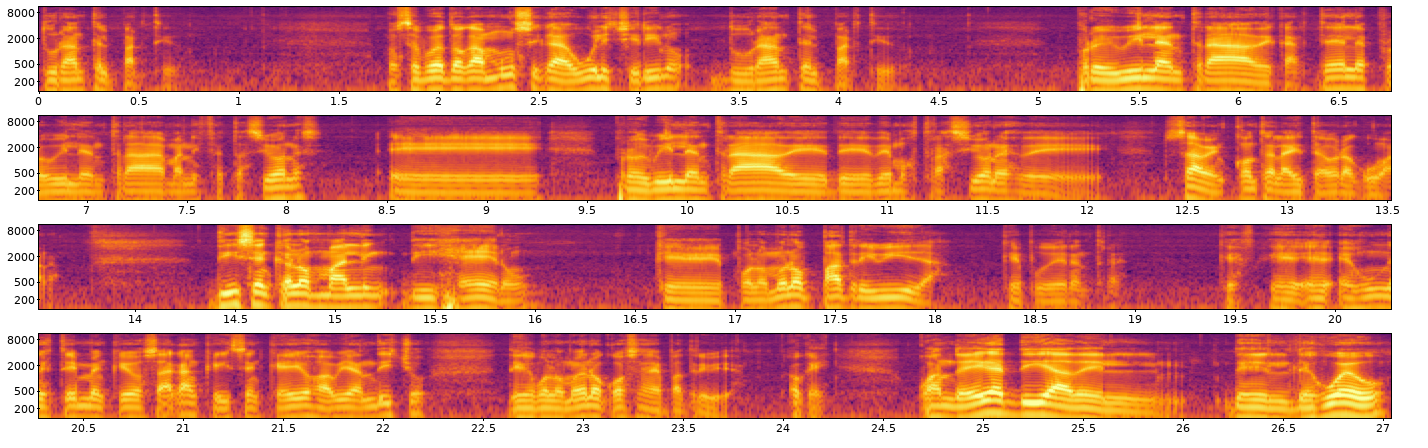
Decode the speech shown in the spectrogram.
durante el partido. No se puede tocar música de Willy Chirino durante el partido. Prohibir la entrada de carteles, prohibir la entrada de manifestaciones, eh, prohibir la entrada de, de demostraciones de, ¿saben?, contra la dictadura cubana. Dicen que los Marlins dijeron que por lo menos Patria y Vida que pudiera entrar. Que, es un statement que ellos sacan que dicen que ellos habían dicho de que por lo menos cosas de Patria y Vida. Ok. Cuando llega el día del, del, de juego,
